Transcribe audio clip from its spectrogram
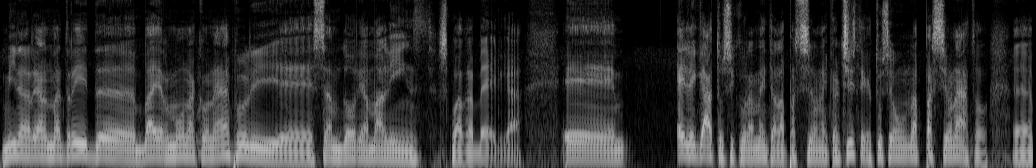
Milan-Real Madrid, Bayern-Monaco-Napoli e Sampdoria-Malins, squadra belga eh, è legato sicuramente alla passione calcistica, tu sei un appassionato eh,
